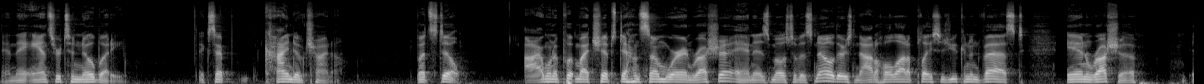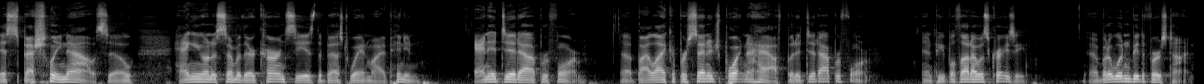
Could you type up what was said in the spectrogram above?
And they answer to nobody, except kind of China. But still, I want to put my chips down somewhere in Russia. And as most of us know, there's not a whole lot of places you can invest in Russia, especially now. So hanging on to some of their currency is the best way, in my opinion. And it did outperform uh, by like a percentage point and a half, but it did outperform. And people thought I was crazy uh, but it wouldn't be the first time.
